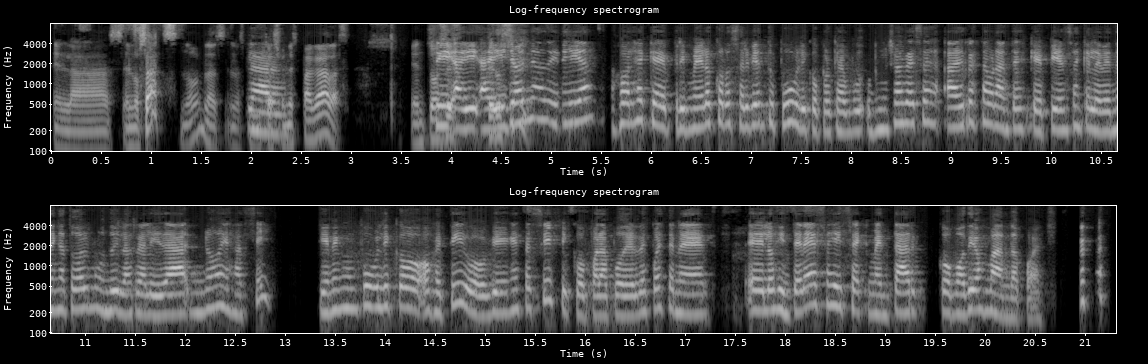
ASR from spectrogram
en las, en los ads, ¿no? En las, publicaciones pagadas. Entonces, sí, ahí, ahí yo añadiría, Jorge, que primero conocer bien tu público, porque muchas veces hay restaurantes que piensan que le venden a todo el mundo y la realidad no es así. Tienen un público objetivo bien específico para poder después tener eh, los intereses y segmentar como Dios manda, pues.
